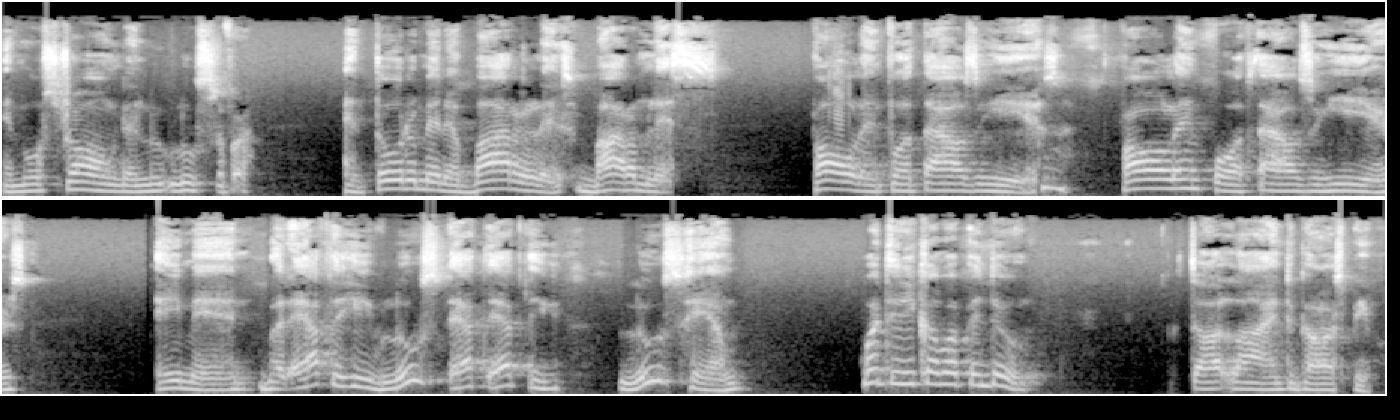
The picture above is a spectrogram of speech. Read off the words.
and more strong than Lucifer and throw them in a bottomless, bottomless, falling for a thousand years. Mm. Falling for a thousand years. Amen. But after he loosed, after, after he loosed him, what did he come up and do? Start lying to God's people.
